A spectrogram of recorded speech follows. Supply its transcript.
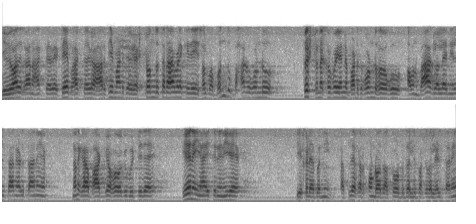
ದಿವ್ಯವಾದ ಗಾನ ಹಾಕ್ತೇವೆ, ಟೇಪ್ ಹಾಕ್ತೇವೆ, ಆರತಿ ಮಾಡ್ತೇವೆ. ಎಷ್ಟೊಂದು ತರ ಬೆಳಕಿದೆ ಸ್ವಲ್ಪ ಬಂದು ಭಾಗಗೊಂಡು ಕೃಷ್ಣನ ಕೃಪೆಯನ್ನು ಪಡೆದುಕೊಂಡು ಹೋಗು. ಅವನು ಬಾಗ್ಲಲ್ಲೇ ನಿಲ್ತಾನೆ ಹೇಳ್ತಾನೆ ನನಗೆ ಆ ಭಾಗ್ಯ ಹೋಗಿ ಬಿಟ್ಟಿದೆ. ಏನೇ ಆಯ್ತು ನಿನಗೆ? ಈ ಕಡೆ ಬನ್ನಿ. ಕತ್ಲೆ ಕರ್ಕೊಂಡು ಹೋದ ತೋಟದಲ್ಲಿ ಪಕ್ಕದಲ್ಲಿ ಹೇಳ್ತಾನೆ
